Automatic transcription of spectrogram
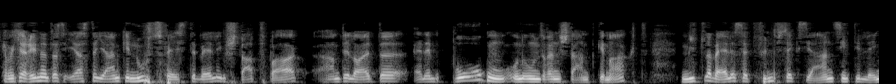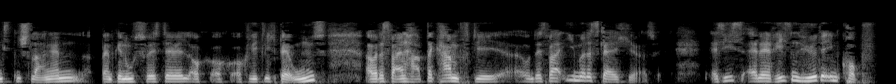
ich kann mich erinnern, das erste Jahr im Genussfestival im Stadtpark haben die Leute einen Bogen um unseren Stand gemacht. Mittlerweile seit fünf, sechs Jahren sind die längsten Schlangen beim Genussfestival auch, auch, auch wirklich bei uns. Aber das war ein harter Kampf die, und es war immer das Gleiche. Also, es ist eine Riesenhürde im Kopf.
